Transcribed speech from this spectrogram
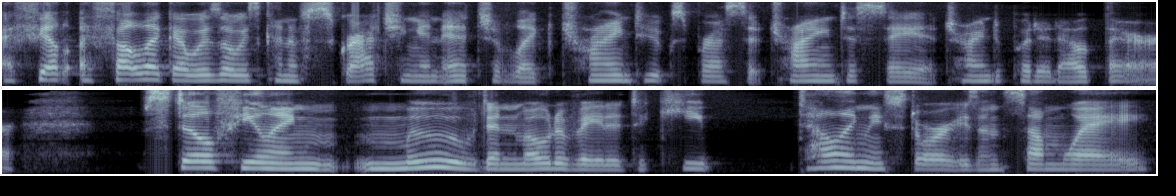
I felt I felt like I was always kind of scratching an itch of like trying to express it, trying to say it, trying to put it out there. Still feeling moved and motivated to keep telling these stories in some way.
